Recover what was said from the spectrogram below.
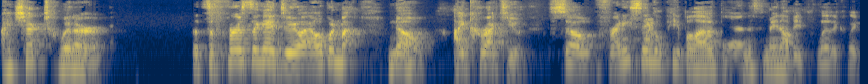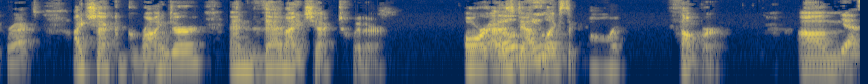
I check Twitter That's the first thing I do. I open my. No, I correct you. So, for any single people out there, and this may not be politically correct, I check Grindr and then I check Twitter, or as Oh, Deb you- likes to call it, Thumper. Um, Yes,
